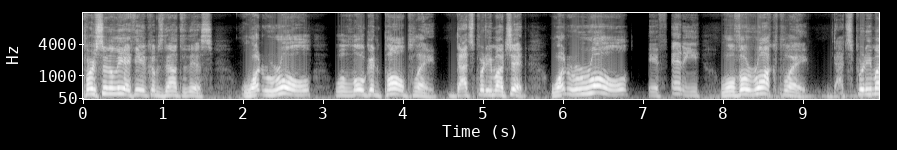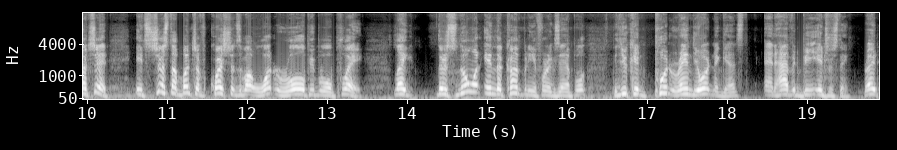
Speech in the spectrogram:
personally, I think it comes down to this what role will Logan Paul play? That's pretty much it. What role, if any, will The Rock play? That's pretty much it. It's just a bunch of questions about what role people will play. Like, there's no one in the company, for example, that you can put Randy Orton against and have it be interesting, right?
